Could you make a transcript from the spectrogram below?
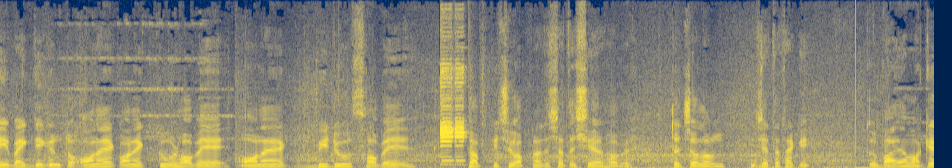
এই বাইক দিয়ে কিন্তু অনেক অনেক ট্যুর হবে, অনেক ভিডিওস হবে সব কিছু আপনাদের সাথে শেয়ার হবে। তো চলুন, যেতে থাকি। তো ভাই আমাকে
